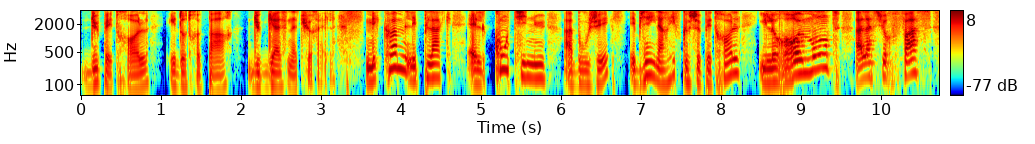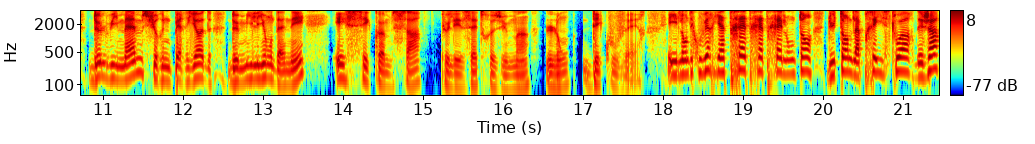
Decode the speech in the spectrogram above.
du pétrole et d'autre part du gaz naturel. Mais comme les plaques, elles continuent à bouger, eh bien il arrive que ce pétrole, il remonte à la surface de lui-même sur une période de millions d'années, et c'est comme ça que les êtres humains l'ont découvert. Et ils l'ont découvert il y a très très très longtemps, du temps de la préhistoire déjà.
